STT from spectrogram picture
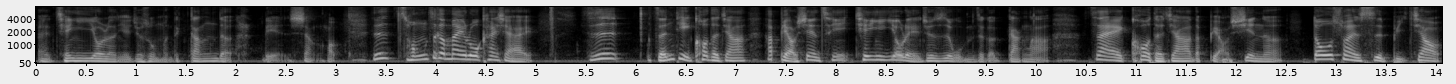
呃千亿幽人，也就是我们的刚的脸上哈。其实从这个脉络看起来，其实整体 Code 家它表现千千亿幽人，也就是我们这个刚啦，在 Code 家的表现呢。都算是比较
